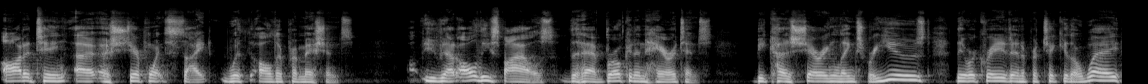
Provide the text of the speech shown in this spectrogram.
auditing a, a SharePoint site with all their permissions. You've got all these files that have broken inheritance because sharing links were used. They were created in a particular way.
